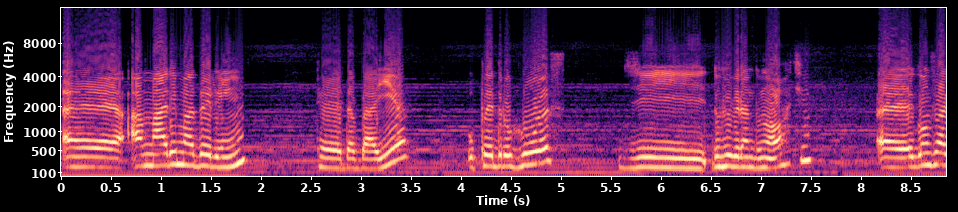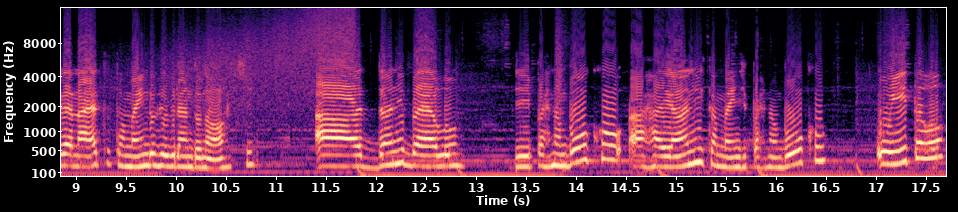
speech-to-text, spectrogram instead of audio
É, a Mari Madeline, que é da Bahia. O Pedro Ruas, de, do Rio Grande do Norte. É, Gonzaga Neto, também do Rio Grande do Norte. A Dani Belo, de Pernambuco, a Rayane, também de Pernambuco, o Ítalo,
